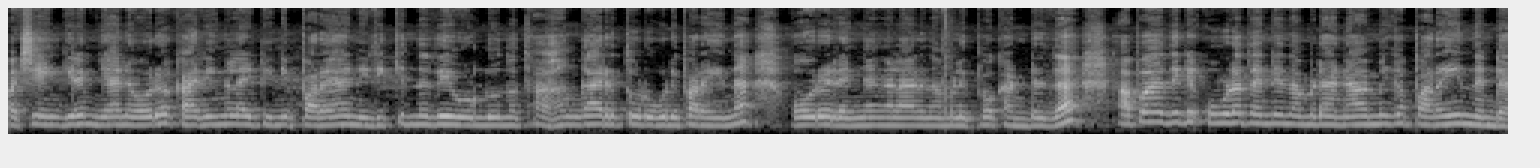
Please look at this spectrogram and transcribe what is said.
പക്ഷേ എങ്കിലും ഞാൻ ഓരോ കാര്യങ്ങളായിട്ട് ഇനി പറയാനിരിക്കുന്നതേ ഉള്ളൂ എന്നൊക്കെ അഹങ്കാരത്തോടു കൂടി പറയുന്ന ഓരോ രംഗങ്ങളാണ് നമ്മളിപ്പോൾ കണ്ടത്. അപ്പോൾ അതിന്റെ കൂടെ തന്നെ നമ്മുടെ അനാമിക പറയുന്നുണ്ട്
